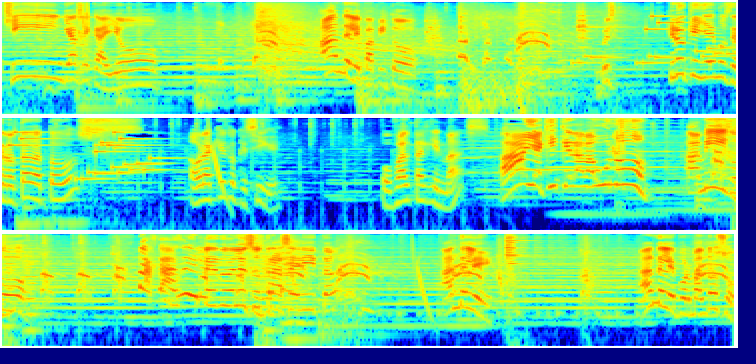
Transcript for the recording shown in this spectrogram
Chin, ya se cayó. Ándele, papito. Pues creo que ya hemos derrotado a todos. Ahora, ¿qué es lo que sigue? ¿O falta alguien más? ¡Ay, aquí quedaba uno! ¡Amigo! sí, le duele su traserito. Ándele. Ándele por maldoso.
